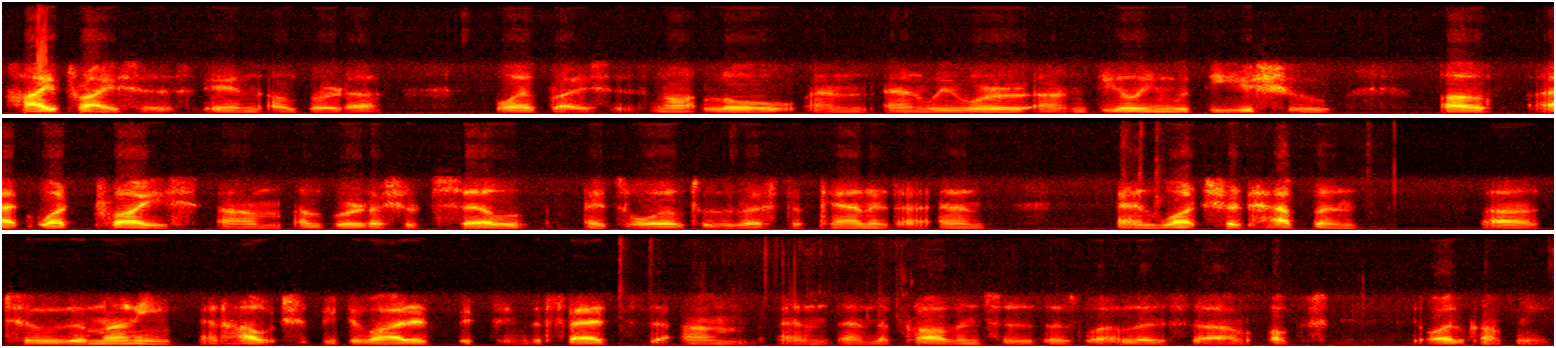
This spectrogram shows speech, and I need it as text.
high prices in Alberta, oil prices, not low, and, and we were uh, dealing with the issue of at what price um, Alberta should sell its oil to the rest of Canada, and and what should happen uh, to the money and how it should be divided between the feds um, and and the provinces as well as uh, obviously the oil companies.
